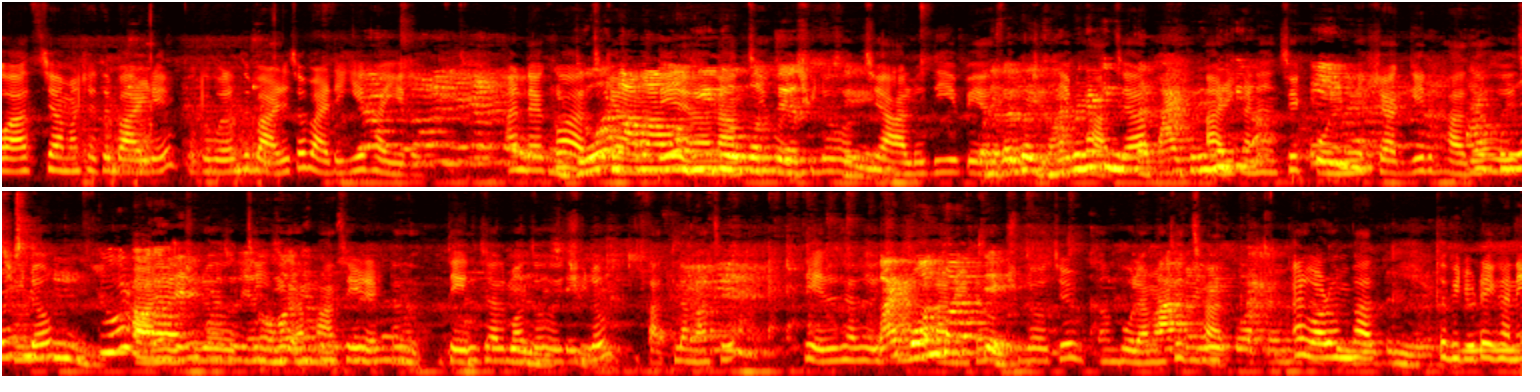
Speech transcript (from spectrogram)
ও আসছে আমার সাথে বাইরে, ওকে বললাম যে বাইরে তো বাইরে গিয়ে খাইয়ে দেবো দেখো আজকে আমাদের লাঞ্চে হয়েছিল হচ্ছে আলু দিয়ে পেঁয়াজ দিয়ে ভাজা। আর এখানে হচ্ছে কলমি শাকের ভাজা হয়েছিল। আর হয়েছিল হচ্ছে মাছের একটা তেল ঝাল মতো হয়েছিল কাতলা মাছের তেল ঝাল হয়েছিল। আর এটা হয়েছিল হচ্ছে ভোলা মাছের ঝাল। আর গরম ভাত। তো ভিডিওটা এখানে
